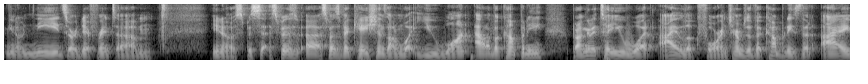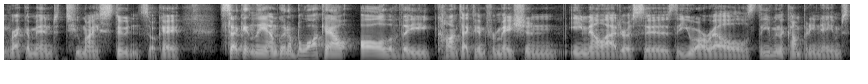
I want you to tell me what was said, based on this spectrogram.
you know, needs or different. Um, you know, uh, specifications on what you want out of a company, but I'm going to tell you what I look for in terms of the companies that I recommend to my students. Okay. Secondly, I'm going to block out all of the contact information, email addresses, the URLs, even the company names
